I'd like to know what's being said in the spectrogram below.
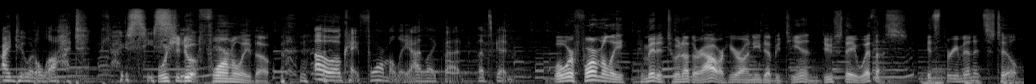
I do it a lot. The ICC. We should do it formally though. oh, okay. Formally, I like that. That's good. well, we're formally committed to another hour here on EWTN. Do stay with us. It's three minutes till.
